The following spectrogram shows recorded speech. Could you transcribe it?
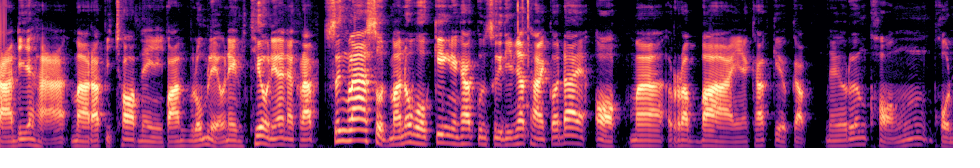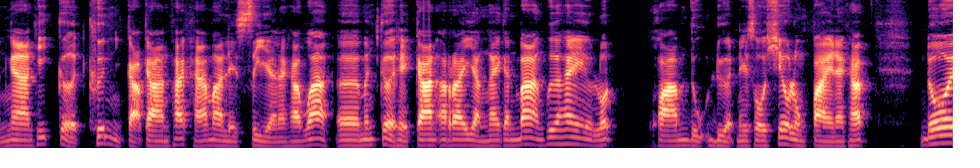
การที่จะหามารับผิดชอบในความล้มเหลวในเที่ยวนี้นะครับซึ่งล่าสุดมาโนโพกิ้งนะครับกุนซือทีมชาติไทยก็ได้ออกมาระบายนะครับเกี่ยวกับในเรื่องของผลงานที่เกิดขึ้นกับการพ่ายแพ้มาเลเซียนะครับว่าเออมันเกิดเหตุการณ์อะไรอย่างไงกันบ้าง เพื่อให้ลดความดุเดือดในโซเชียลลงไปนะครับโดย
